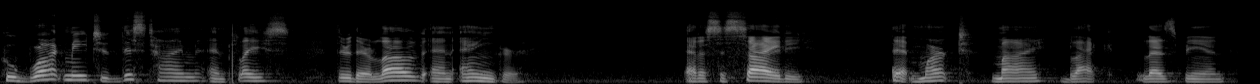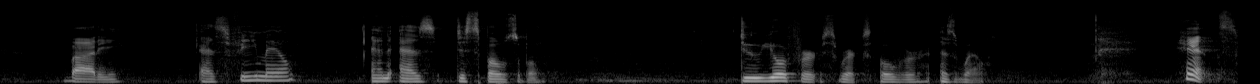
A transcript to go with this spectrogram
who brought me to this time and place through their love and anger at a society that marked my black lesbian body as female and as disposable. Do your first works over as well. Hence,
